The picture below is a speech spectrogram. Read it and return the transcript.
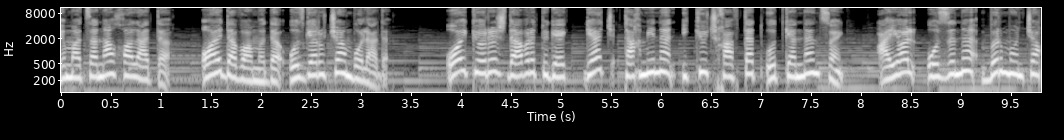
emotsional holati oy davomida o'zgaruvchan bo'ladi. Oy ko'rish davri tugagach taxminan ikki uch hafta o'tgandan so'ng ayol o'zini bir muncha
